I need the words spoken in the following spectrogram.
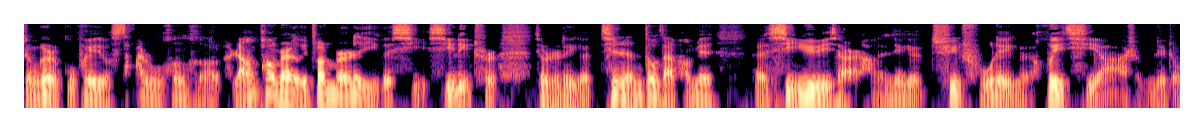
整个骨灰就撒入恒河了。然后旁边有一专门的一个洗洗礼池，就是这个亲人都在旁边呃洗浴一下啊，那个去除这个晦气啊什么这种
